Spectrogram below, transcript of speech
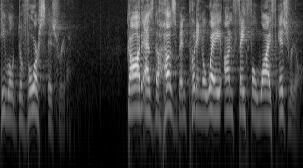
he will divorce Israel. God, as the husband, putting away unfaithful wife Israel.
